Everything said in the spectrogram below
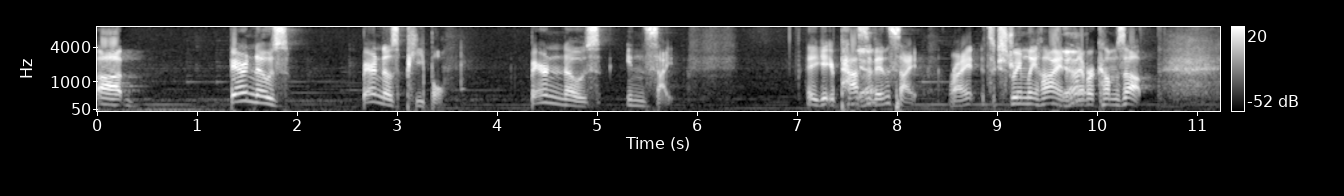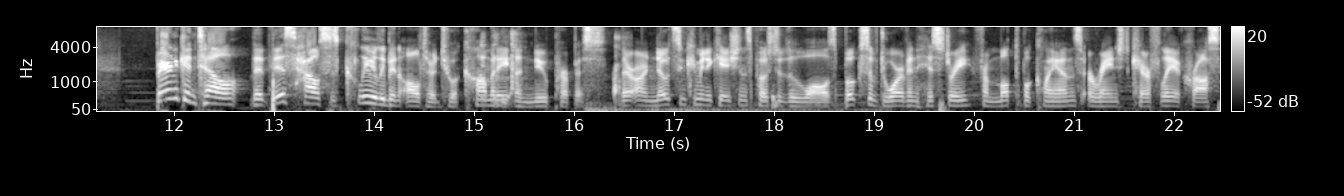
uh, Baron knows. Baron knows people. Baron knows insight. Hey, you get your passive Yeah. insight, right? It's extremely high and it never comes up. Baron can tell that this house has clearly been altered to accommodate a new purpose. There are notes and communications posted to the walls, books of dwarven history from multiple clans arranged carefully across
